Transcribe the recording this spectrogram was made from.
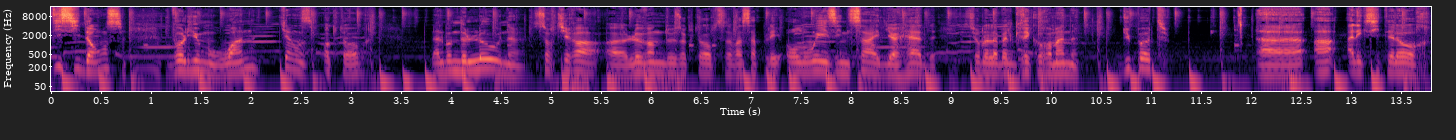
Dissidence, Volume 1, 15 octobre. L'album de Lone sortira euh, le 22 octobre, ça va s'appeler Always Inside Your Head sur le label gréco-roman du pote euh, à Alexis Taylor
